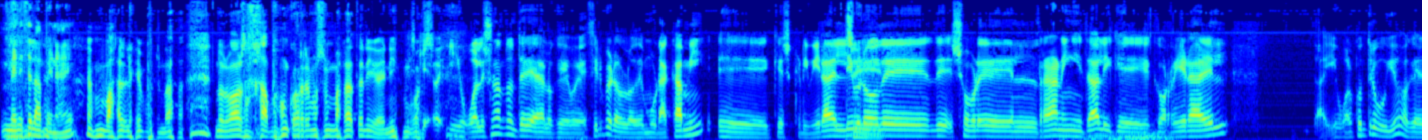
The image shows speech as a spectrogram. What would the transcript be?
merece la pena, ¿eh? Vale, pues nada, nos vamos a Japón, corremos un maratón y venimos. igual es una tontería lo que voy a decir, pero lo de Murakami, eh, que escribiera el libro de, sobre el running y tal, y que corriera él, igual contribuyó a que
